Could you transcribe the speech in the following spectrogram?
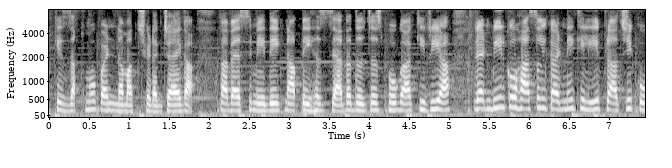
के जख्मों पर नमक छिड़क जाएगा। अब ऐसे में देखना बेहद ज़्यादा दिलचस्प होगा कि रिया रणबीर को हासिल करने के लिए प्राची को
